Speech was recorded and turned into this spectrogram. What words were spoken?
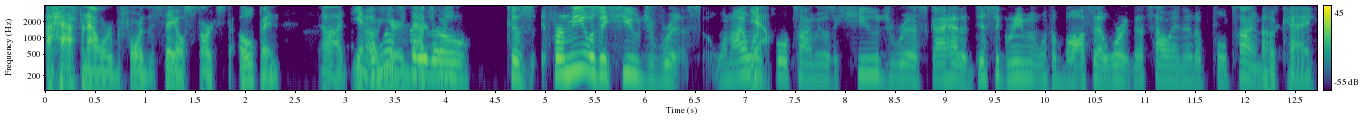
a half an hour before the sale starts to open. Uh, you know, you're that's when though, because for me it was a huge risk. When I went Yeah. full time, it was a huge risk. I had a disagreement with a boss at work. That's how I ended up full time. okay.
